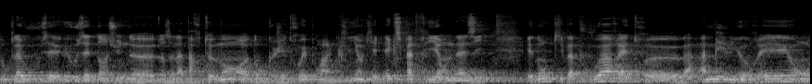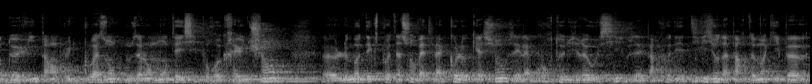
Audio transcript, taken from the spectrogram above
Donc là, vous avez vu, vous êtes dans, une, dans un appartement donc, que j'ai trouvé pour un client qui est expatrié en Asie et donc qui va pouvoir être euh, bah, amélioré. On devine par exemple une cloison que nous allons monter ici pour recréer une chambre. Euh, le mode d'exploitation va être la colocation. Vous avez la courte durée aussi. Vous avez parfois des divisions d'appartements qui peuvent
